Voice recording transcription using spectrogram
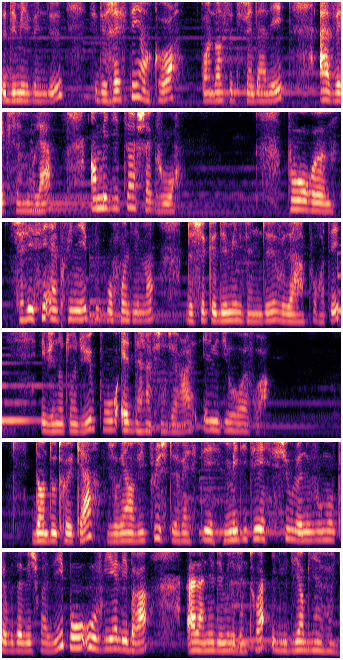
de 2022, c'est de rester encore pendant cette fin d'année avec ce mot-là, en méditant chaque jour pour euh, se laisser imprégner plus profondément de ce que 2022 vous a apporté et bien entendu pour être dans l'action de grâce et lui dire au revoir. Dans d'autres cas, vous aurez envie plus de rester méditer sur le nouveau mot que vous avez choisi pour ouvrir les bras à l'année 2023 et lui dire bienvenue.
